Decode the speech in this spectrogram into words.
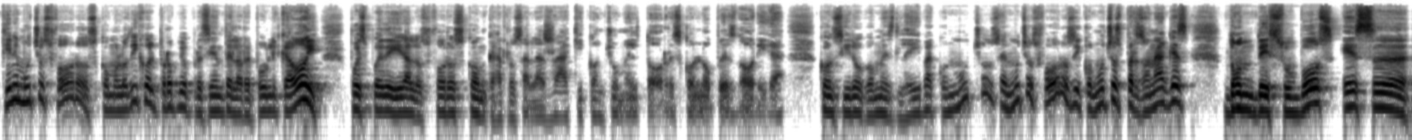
tiene muchos foros, como lo dijo el propio presidente de la República hoy, pues puede ir a los foros con Carlos Alasraqui, con Chumel Torres, con López Dóriga, con Ciro Gómez Leiva, con muchos, en muchos foros y con muchos personajes donde su voz es, eh,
